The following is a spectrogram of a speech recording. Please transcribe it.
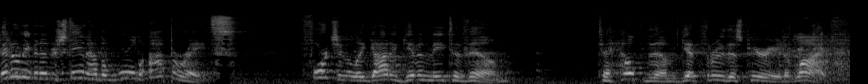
they don't even understand how the world operates. Fortunately, God had given me to them to help them get through this period of life.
